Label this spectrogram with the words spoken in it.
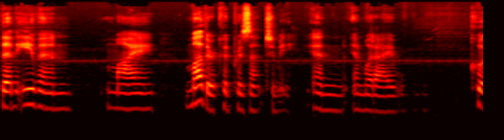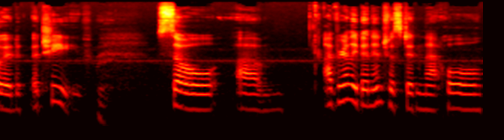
than even my mother could present to me and and what I could achieve. So um, I've really been interested in that whole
